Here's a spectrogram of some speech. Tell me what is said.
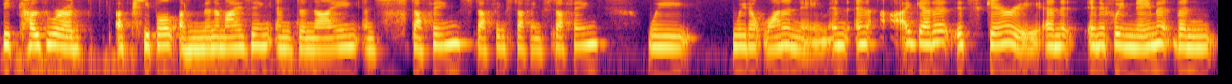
because we're a, a people of minimizing and denying and stuffing stuffing stuffing stuffing we we don't want to name. And and I get it. It's scary. And it, and if we name it, then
